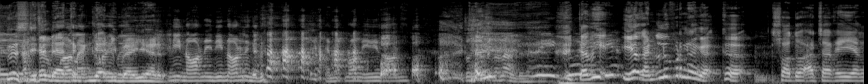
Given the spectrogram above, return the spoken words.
terus dia datang nggak dibayar. ini non ini non gitu enak non ini non terus dia kenal gitu tapi iya kan lu pernah nggak ke suatu acara yang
